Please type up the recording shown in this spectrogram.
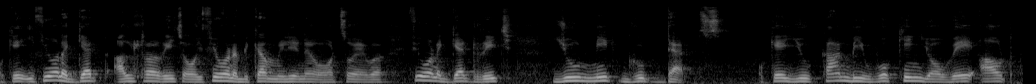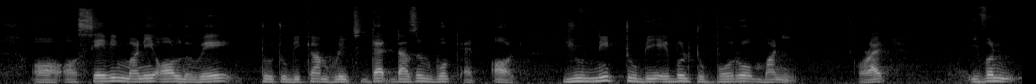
okay if you want to get ultra rich or if you want to become millionaire or whatsoever if you want to get rich you need good debts. Okay you can't be working your way out or, or saving money all the way to, to become rich. That doesn't work at all. You need to be able to borrow money all right even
